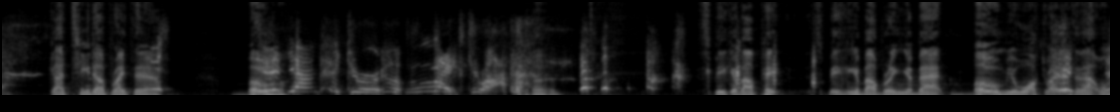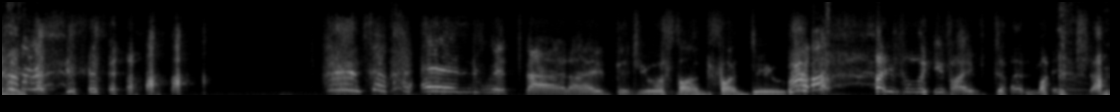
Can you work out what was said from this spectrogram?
Got teed up right there. Boom. yeah, dr- mic drop. Uh, speak about pay, speaking about bringing a bat. Boom! You walked right into that one, buddy. so, and with that, I bid you a fun, fun do. I believe I've done my job.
